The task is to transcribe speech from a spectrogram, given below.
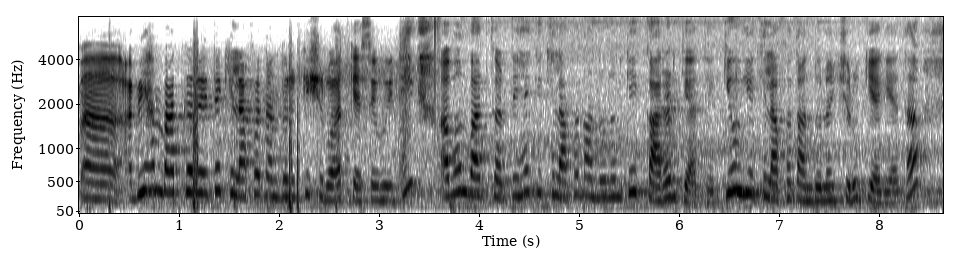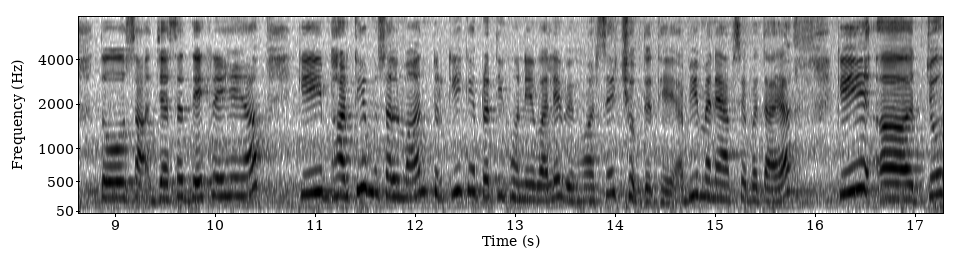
अभी हम बात कर रहे थे खिलाफत आंदोलन की शुरुआत कैसे हुई थी। अब हम बात करते हैं कि खिलाफत आंदोलन के कारण क्या थे। क्यों ये खिलाफत आंदोलन शुरू किया गया था? तो जैसा देख रहे हैं आप कि भारतीय मुसलमान तुर्की के प्रति होने वाले व्यवहार से क्षुब्ध थे। अभी मैंने आपसे बताया कि जो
